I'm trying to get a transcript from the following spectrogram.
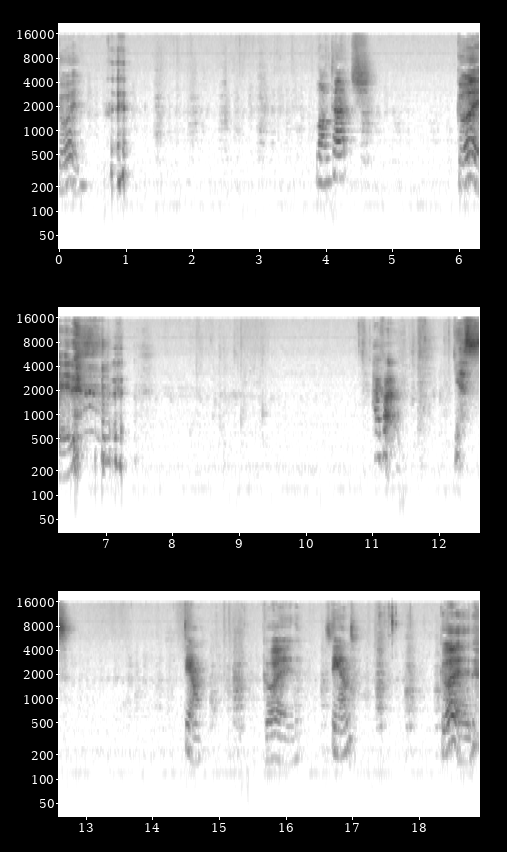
Good. Long touch. Good. High five. Yes. Down. Good. Stand. Good.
